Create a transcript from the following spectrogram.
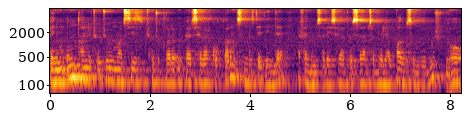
benim on tane çocuğum var siz çocukları öper sever koklar mısınız dediğinde Efendimiz Aleyhisselatü Vesselam sen böyle yapmaz mısın buyurmuş. Yo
